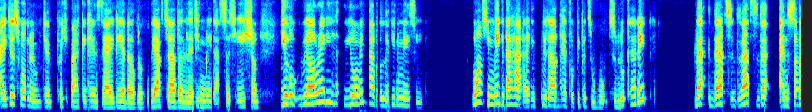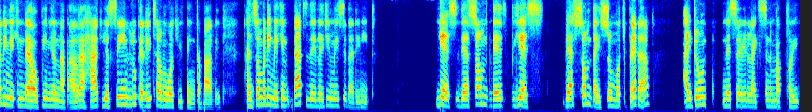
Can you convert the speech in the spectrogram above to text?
I just want to push back against the idea that we have to have a legitimate association. You we already you already have a legitimacy once you make that hard and you put it out there for people to to look at it, that that's that's that and somebody making their opinion about that hat, you're saying, look at it, tell me what you think about it. And somebody making that's the legitimacy that they need. Yes, there's some there's yes, there's some that is so much better. I don't necessarily like cinema point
